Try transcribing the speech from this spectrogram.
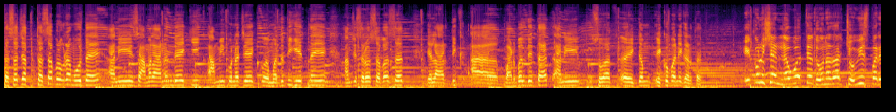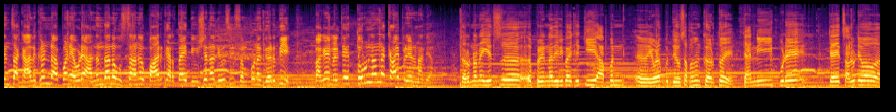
तसाच्या तसा प्रोग्राम होत आहे. आणि आम्हाला आनंद आहे की आम्ही कोणाचे मदती घेत नाही. आहे आमचे सर्व सभासद याला आर्थिक पाठबल देतात आणि सोहळा एकदम एकोपाने करतात. एकोणीसशे नव्वद ते दोन हजार चोवीस पर्यंतचा कालखंड आपण एवढ्या आनंदानं उत्साहानं पार करताय. दिवसेंदिवस ही संपूर्ण गर्दी बघायला मिळते. तरुणांना काय प्रेरणा द्या तरुणांना हेच प्रेरणा दिली पाहिजे की आपण एवढ्या दिवसापासून करतोय. त्यांनी पुढे ते चालू ठेवावं.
